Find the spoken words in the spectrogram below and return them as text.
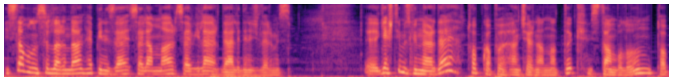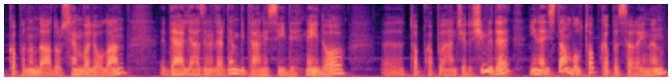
İstanbul'un sırlarından hepinize selamlar, sevgiler değerli dinleyicilerimiz. Ee, geçtiğimiz günlerde Topkapı hançerini anlattık. İstanbul'un Topkapı'nın daha doğrusu sembolü olan değerli hazinelerden bir tanesiydi. Neydi o? Ee, Topkapı hançeri. Şimdi de yine İstanbul Topkapı Sarayı'nın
